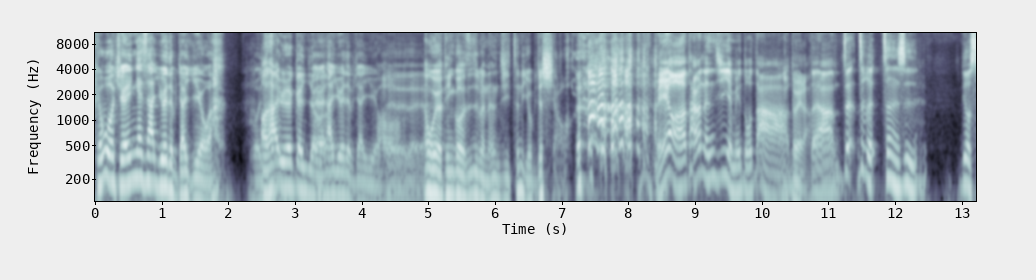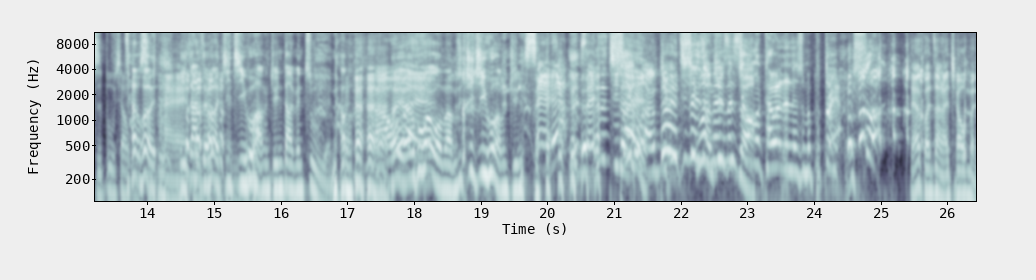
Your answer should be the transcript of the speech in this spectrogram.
可我觉得应该是他约的比较优啊。哦，他约的更优，他约的比较优。对对对。那我有听过的是日本男生鸡真的有比较小，没有啊，台湾男生鸡也没多大啊。对了，对啊，这这个真的是。六十步笑，这样会有你这样子会有鸡鸡护航军到那边助援，然后有人呼唤我们，我们是狙击护航军。谁啊？谁是狙击护航军？对，鸡鸡护航军是什么？台湾人的什么不对啊？你说，等下馆长来敲门。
